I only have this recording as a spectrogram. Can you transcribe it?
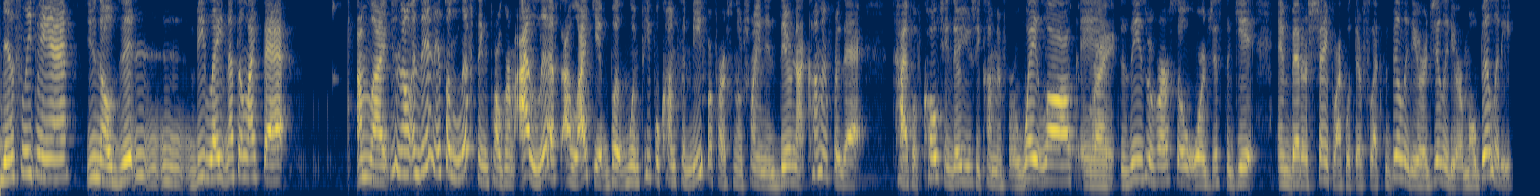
Didn't sleep in, you know, didn't be late, nothing like that. I'm like, you know, and then it's a lifting program. I lift, I like it, but when people come to me for personal training, they're not coming for that type of coaching. They're usually coming for weight loss and Right. disease reversal or just to get in better shape, like with their flexibility or agility or mobility.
